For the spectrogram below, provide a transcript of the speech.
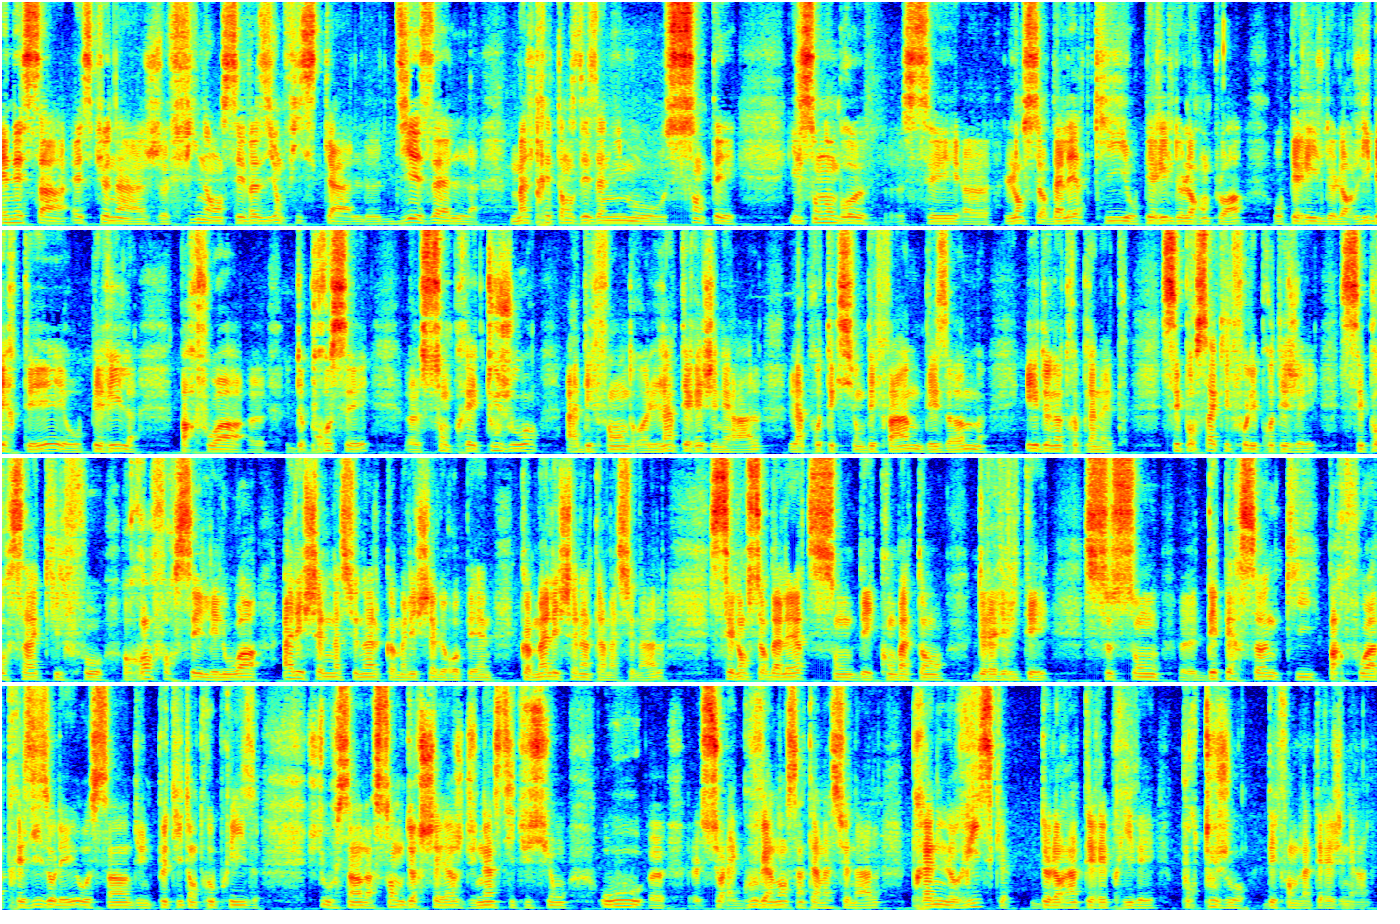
NSA, espionnage, finance, évasion fiscale, diesel, maltraitance des animaux, santé. Ils sont nombreux, ces euh, lanceurs d'alerte qui, au péril de leur emploi, au péril de leur liberté, au péril parfois euh, de procès, euh, sont prêts toujours à défendre l'intérêt général, la protection des femmes, des hommes et de notre planète. C'est pour ça qu'il faut les protéger, c'est pour ça qu'il faut renforcer les lois à l'échelle nationale comme à l'échelle européenne, comme à l'échelle internationale. Ces lanceurs d'alerte sont des combattants de la vérité, ce sont euh, des personnes qui, parfois très isolées au sein d'une petite entreprise, au sein d'un centre de recherche, d'une institution ou euh, sur la gouvernance internationale, prennent le risque de leur intérêt privé pour toujours défendre l'intérêt général.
